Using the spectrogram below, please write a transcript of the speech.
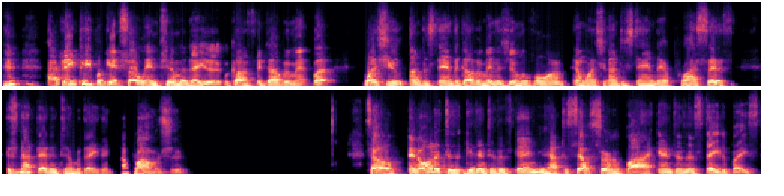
I think people get so intimidated because the government, but once you understand the government is uniform and once you understand their process, it's not that intimidating. I promise you. So, in order to get into this game, you have to self-certify into this database,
